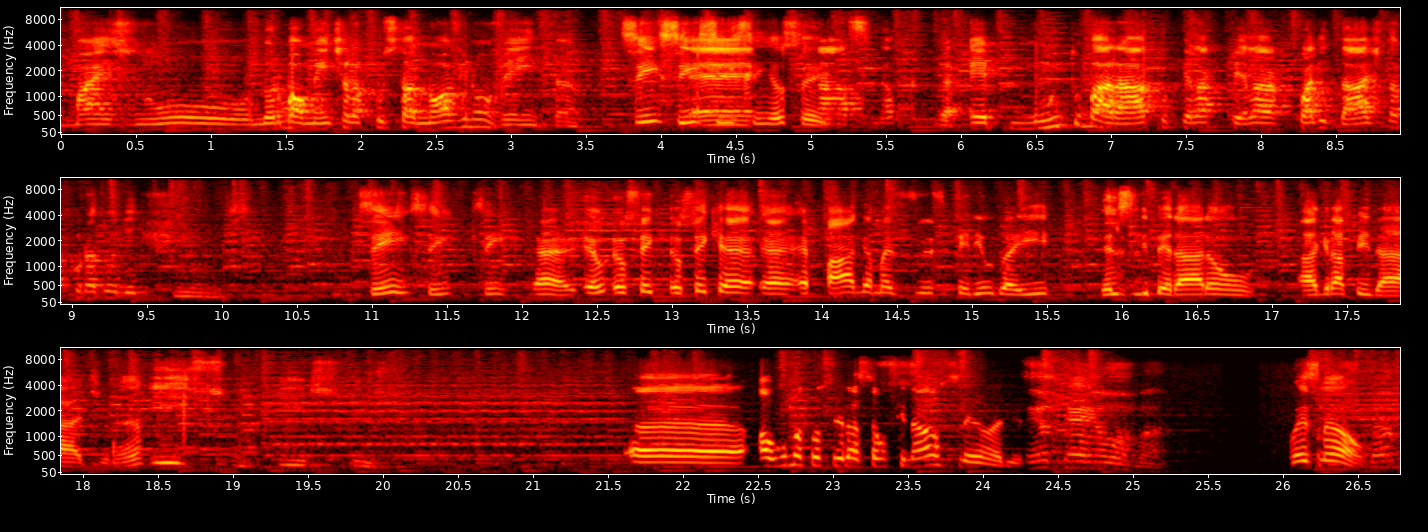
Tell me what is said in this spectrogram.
mas no, normalmente ela custa R$ 9,90. Sim, sim, sim, sim, eu sei. É muito barato pela, pela qualidade da curadoria de filmes. Sim, sim, sim. É, eu, eu, sei, eu sei que é, é- é paga, mas nesse período aí eles liberaram a gratuidade, né? Isso, isso, isso. Ah, alguma consideração final, senhores? Eu tenho uma. Pois não. Estamos,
